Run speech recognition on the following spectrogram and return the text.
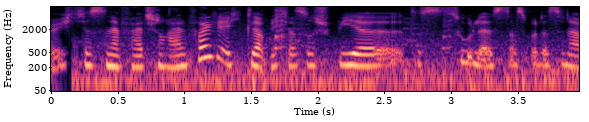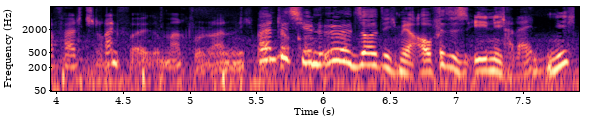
Möchte ich das in der falschen Reihenfolge? Ich glaube nicht, dass das Spiel das zulässt, dass man das in der falschen Reihenfolge macht oder nicht Ein bisschen. Öl sollte ich mir auf. Es ist eh nicht. Aber nicht.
